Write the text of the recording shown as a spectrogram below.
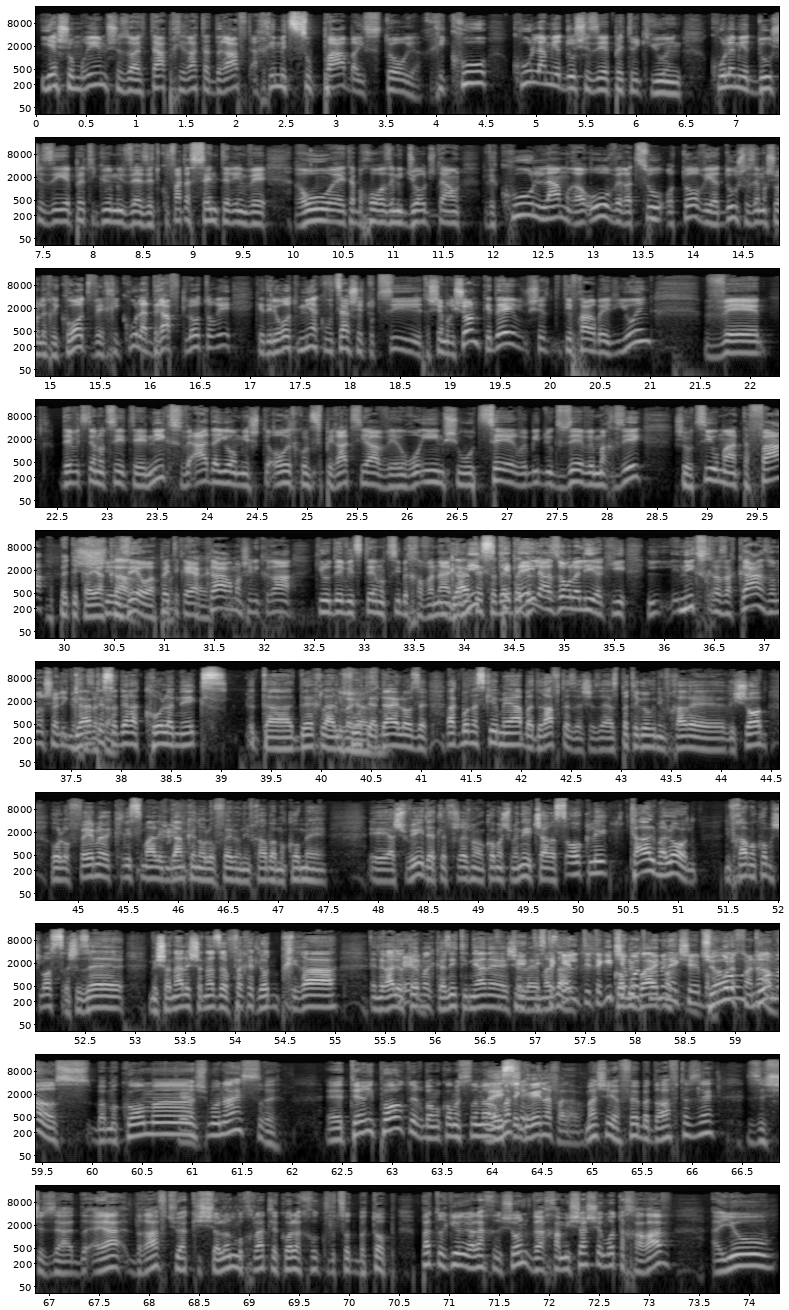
יש אומרים שזו הייתה בחירת הדראפט הכי מצופה בהיסטוריה. חיכו, כולם ידעו שזה יהיה פטריק יואינג, כולם ידעו שזה יהיה פטריק יואינג, זה, זה תקופת הסנטרים, וראו את הבחור הזה מג'ורג'טאון, וכולם ראו ורצו אותו, וידעו שזה מה שהולך לקרות, וחיכו לדראפט lottery כדי לראות מי הקבוצה שתוציא את השם ראשון, כדי שתבחר ביואינג. ו... דויד סטרן הוציא את אה, ניקס, ועד היום יש תיאוריית קונספירציה, ורואים שהוא עוצר, ובדיוק זה, ומחזיק, שהוציאו מעטפה. הפתק היה קר. זהו, הפתק היה קר, מה שנקרא, כאילו דויד סטרן הוציא בכוונה את גם הניקס, את כדי הד- לעזור לליגה, כי ניקס חזקה, זה אומר שהליגה גם חזקה. תסדר הכל הניקס, את הדרך לאליפות, יעזור. היא עדיין לא זה. רק בוא נזכיר מי היה בדראפט הזה, שזה, אז פטריק יורג נבחר אה, ראשון, הולו פיימר, קריס מאלין גם כן הולו פיימר, נבחר במקום אה, אה, השביעי, דטלף פרש במקום השמיני, צ'ארלס אוקלי, קהל מלון. נבחר במקום 13, שזה משנה לשנה זה הופכת להיות בחירה, אה, נראה לי יותר כן. מרכזית, עניין אה, של אה, תסתכל, מזל. תגיד שמות כל מיני שבחרו ג'ו לפניו. דומרס במקום כן. ה-18. טרי פורטר במקום ה-24. מה אייסי ש- גרין לפניו. מה שיפה בדראפט הזה, זה שזה היה דראפט שהוא היה כישלון מוחלט לכל הקבוצות בטופ. פטריק יונג הלך ראשון, והחמישה שמות אחריו היו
